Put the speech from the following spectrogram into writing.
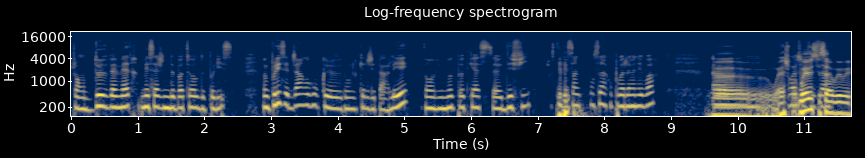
genre, on devait mettre Message in the Bottle de Police. Donc, Police, c'est déjà un groupe que, dans lequel j'ai parlé dans une autre podcast euh, Défi. Je crois que c'était les Mhm. 5 concerts qu'on pourrait jamais les voir. Euh, Euh, ouais, je ouais, ouais, c'est ça, ça. oui, oui.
